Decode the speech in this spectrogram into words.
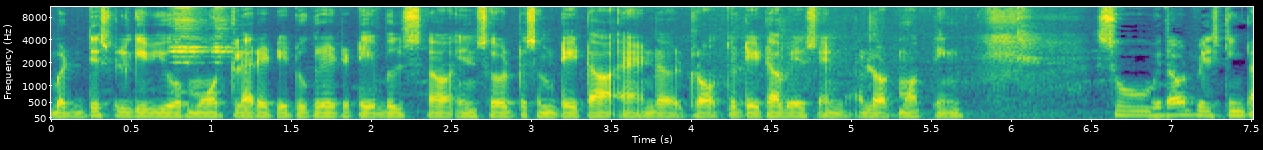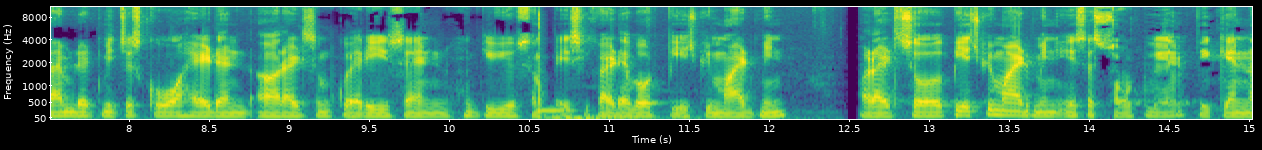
but this will give you more clarity to create a tables, uh, insert some data and uh, drop the database and a lot more thing. So without wasting time, let me just go ahead and uh, write some queries and give you some basic idea about PHP My admin. All right, so PHP My admin is a software we can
